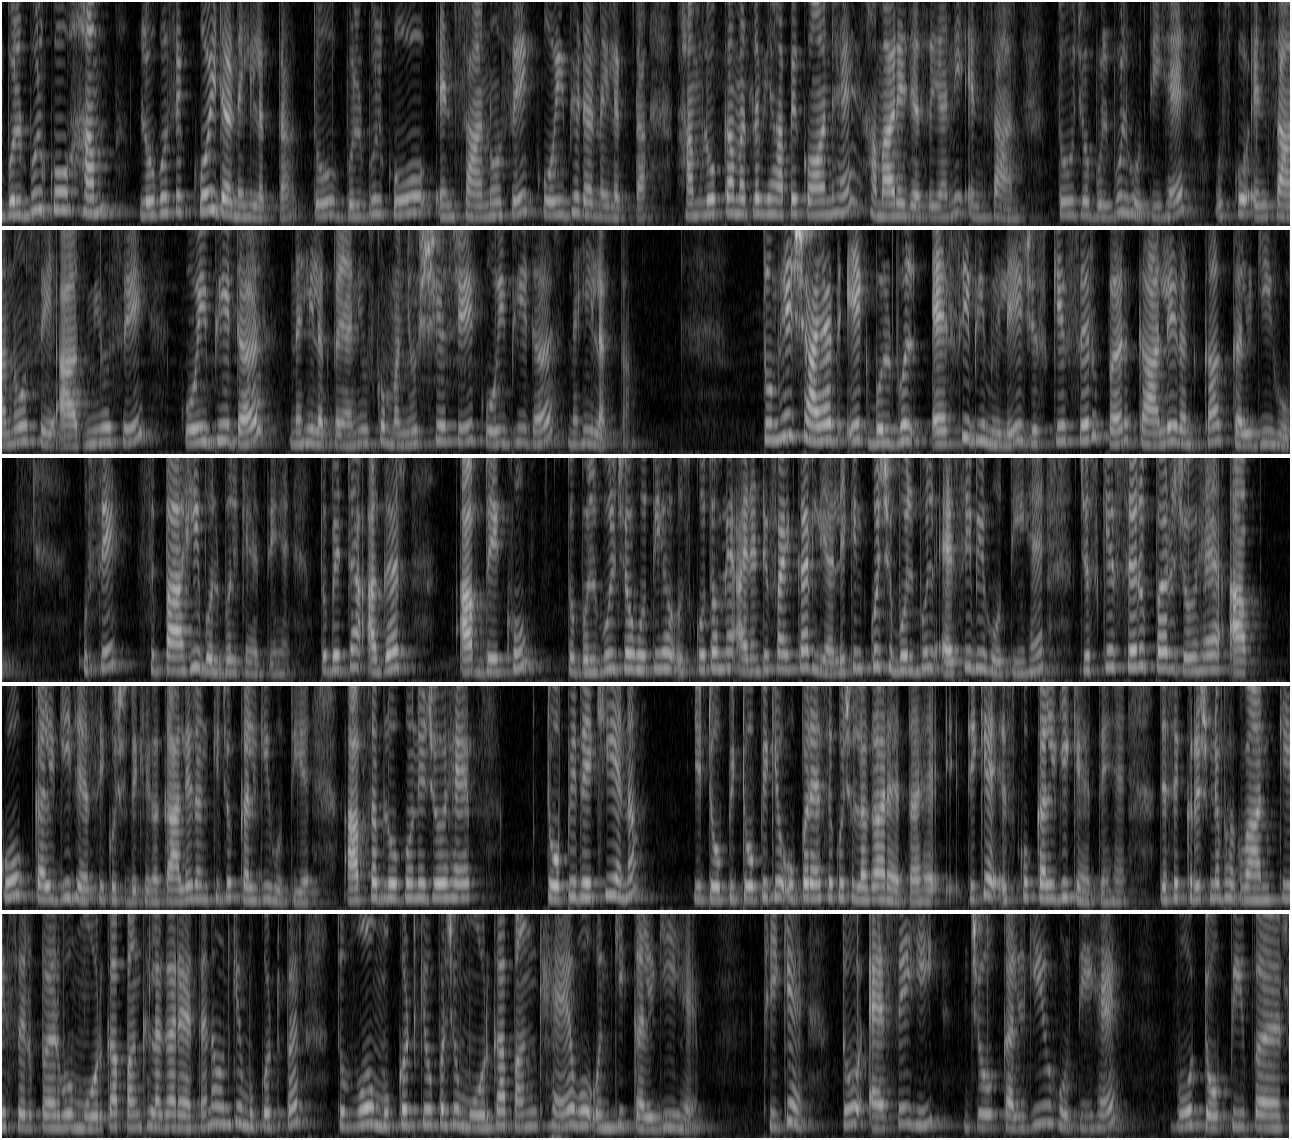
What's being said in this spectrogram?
बुलबुल को हम लोगों से कोई डर नहीं लगता तो बुलबुल को इंसानों से कोई भी डर नहीं लगता। हम लोग का मतलब यहाँ पे कौन है? हमारे जैसे, यानी इंसान। तो जो बुलबुल होती है, उसको इंसानों से, आदमियों से कोई भी डर नहीं लगता, यानी उसको मनुष्य से कोई भी डर नहीं लगता। तुम्हें शायद एक बुलबुल ऐसी भी मिले जिसके सिर पर काले रंग का कलगी हो। उसे सिपाही बुलबुल कहते हैं। तो बेटा, अगर आप देखो तो बुलबुल जो होती है, उसको तो हमने आइडेंटिफाई कर लिया, लेकिन कुछ बुलबुल ऐसी भी होती हैं, जिसके सिर पर जो है आपको कलगी जैसी कुछ दिखेगा, काले रंग की जो कलगी होती है। आप सब लोगों ने जो है टोपी देखी है ना? ये टोपी टोपी के ऊपर ऐसे कुछ लगा रहता है, ठीक है? इसको कलगी कहते हैं। जैसे कृष्ण भगवान के सिर पर वो मोर का पंख लगा रहता है ना उनके मुकुट पर तो वो मुकुट के ऊपर जो मोर का पंख है, वो उनकी कलगी है, ठीक है? तो ऐसे ही जो कलगी होती है, वो टोपी पर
